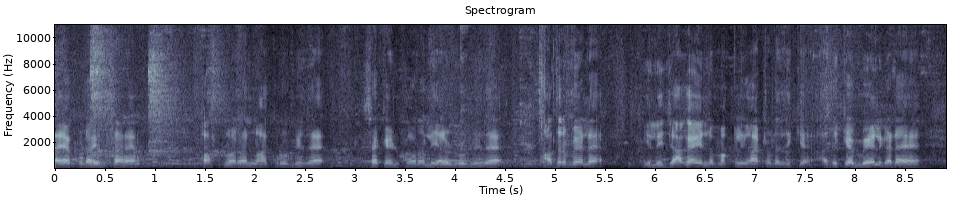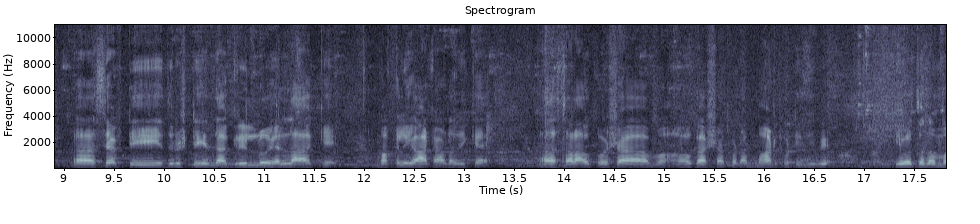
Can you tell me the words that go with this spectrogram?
ಆಯಾ ಕೂಡ ಇರ್ತಾರೆ. ಫಸ್ಟ್ ಫ್ಲೋರಲ್ಲಿ ನಾಲ್ಕು ರೂಮ್ ಇದೆ. ಸೆಕೆಂಡ್ ಫ್ಲೋರಲ್ಲಿ ಎರಡು ರೂಮ್ ಇದೆ. ಅದರ ಮೇಲೆ ಇಲ್ಲಿ ಜಾಗ ಇಲ್ಲ ಮಕ್ಕಳಿಗೆ ಆಟ ಆಡೋದಕ್ಕೆ. ಅದಕ್ಕೆ ಮೇಲ್ಗಡೆ ಸೇಫ್ಟಿ ದೃಷ್ಟಿಯಿಂದ ಗ್ರಿಲ್ಲು ಎಲ್ಲ ಹಾಕಿ ಮಕ್ಕಳಿಗೆ ಆಟ ಆಡೋದಕ್ಕೆ ಸ್ಥಳಾವಕಾಶ ಅವಕಾಶ ಕೂಡ ಮಾಡಿಕೊಟ್ಟಿದ್ದೀವಿ. ಇವತ್ತು ನಮ್ಮ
